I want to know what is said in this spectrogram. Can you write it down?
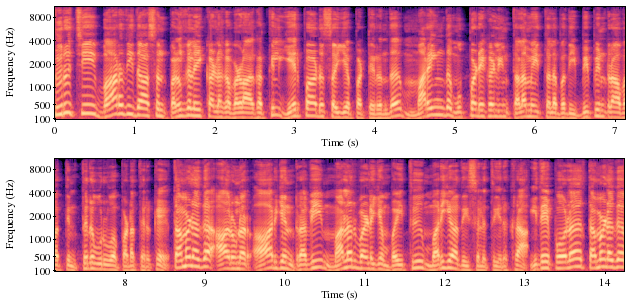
திருச்சி பாரதிதாசன் பல்கலைக்கழக வளாகத்தில் ஏற்பாடு செய்யப்பட்டிருந்த மறைந்த முப்படைகளின் தலைமை தளபதி பிபின் ராவத்தின் திருவுருவ படத்திற்கு தமிழக ஆளுநர் ஆர் என் ரவி மலர் வளையம் வைத்து மரியாதை செலுத்தியிருக்கிறார். இதேபோல தமிழக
